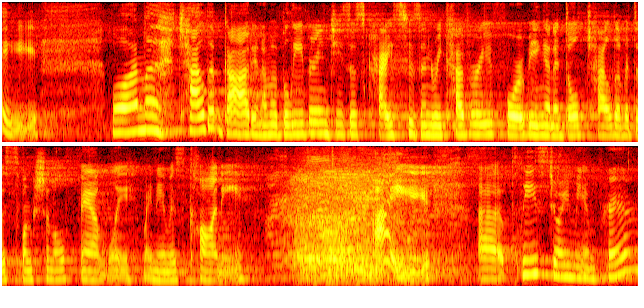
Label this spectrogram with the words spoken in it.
Hi. Well, I'm a child of God and I'm a believer in Jesus Christ who's in recovery for being an adult child of a dysfunctional family. My name is Connie. Hi. Hi. Uh, please join me in prayer.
